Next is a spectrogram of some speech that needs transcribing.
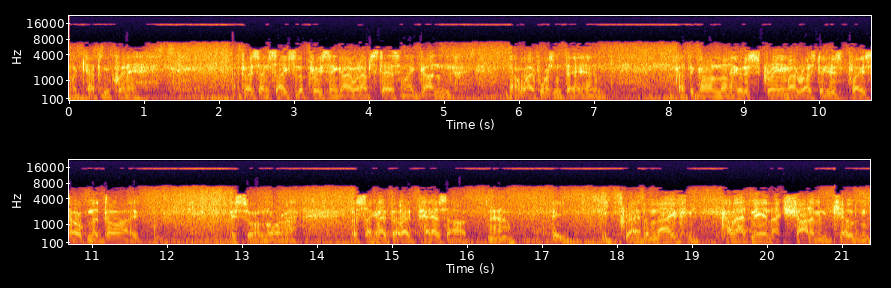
Well, Captain Quinney, after I sent Sykes to the precinct, I went upstairs for my gun. My wife wasn't there, and got the gun, I heard a scream. I rushed to his place. I opened the door. I, I saw Laura. For a second, I thought I'd pass out. Yeah? He, he grabbed a knife and come at me, and I shot him and killed him.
